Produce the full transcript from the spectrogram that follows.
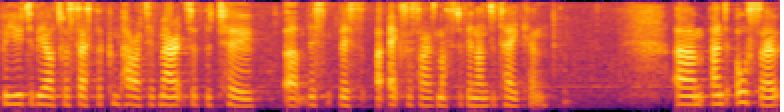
for you to be able to assess the comparative merits of the two, um, this, this exercise must have been undertaken. Um, and also,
